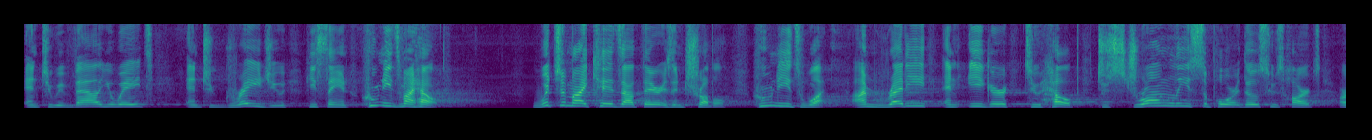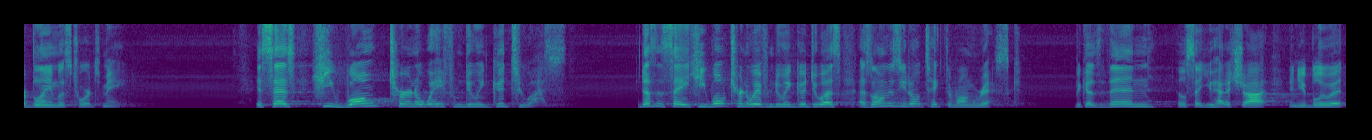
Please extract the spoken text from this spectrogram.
and to evaluate and to grade you. He's saying, "Who needs my help?" Which of my kids out there is in trouble? Who needs what? I'm ready and eager to help, to strongly support those whose hearts are blameless towards me. It says he won't turn away from doing good to us. It doesn't say he won't turn away from doing good to us as long as you don't take the wrong risk. Because then he'll say, You had a shot and you blew it.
